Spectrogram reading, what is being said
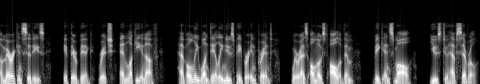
American cities, if they're big, rich, and lucky enough, have only one daily newspaper in print, whereas almost all of them, big and small, used to have several.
